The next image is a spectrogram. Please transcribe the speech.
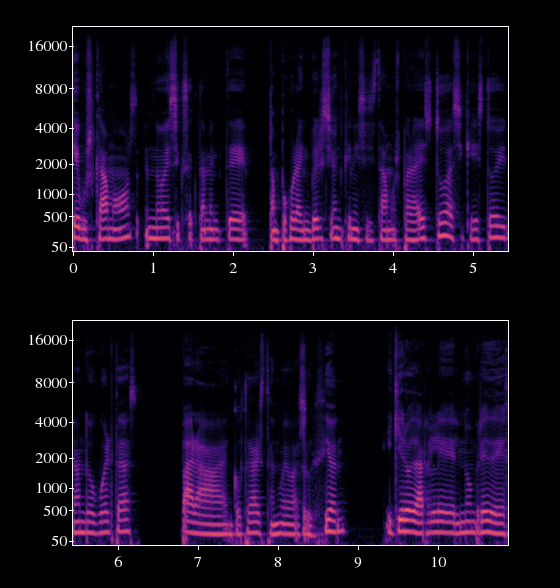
que buscamos, no es exactamente tampoco la inversión que necesitamos para esto, así que estoy dando vueltas para encontrar esta nueva solución y quiero darle el nombre de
